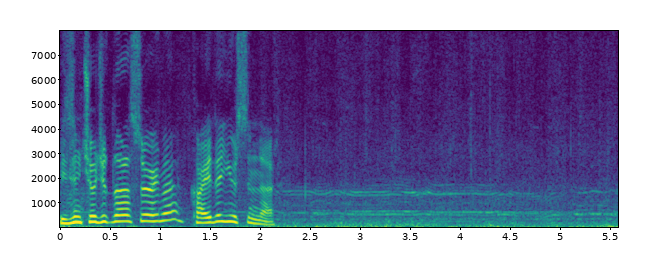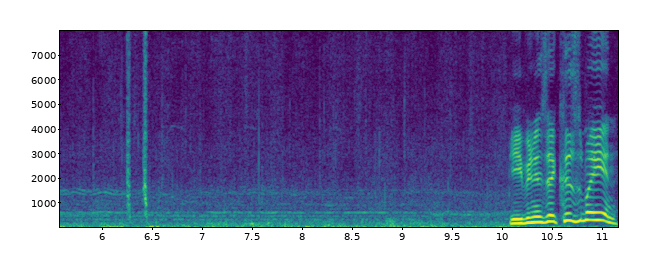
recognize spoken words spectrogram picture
Bizim çocuklara söyle, kayda girsinler. Birbirinize kızmayın.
